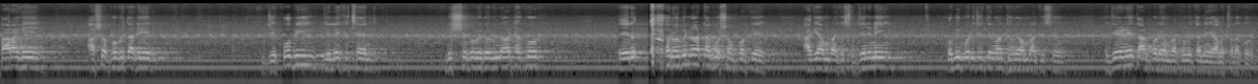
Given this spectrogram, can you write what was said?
তার আগে আসো কবিতাটির যে কবি যে লিখেছেন বিশ্বকবি রবীন্দ্রনাথ ঠাকুর এই রবীন্দ্রনাথ ঠাকুর সম্পর্কে আগে আমরা কিছু জেনে নিই। কবি পরিচিতির মাধ্যমে আমরা কিছু জেনে নিই, তারপরে আমরা কবিতা নিয়ে আলোচনা করব।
